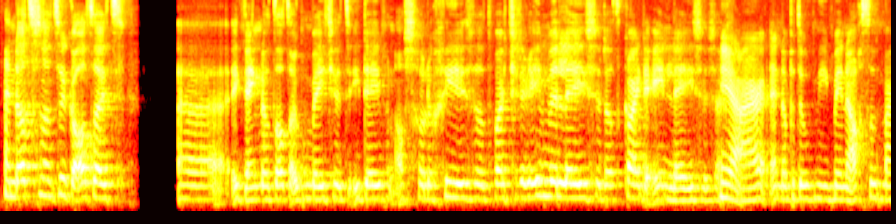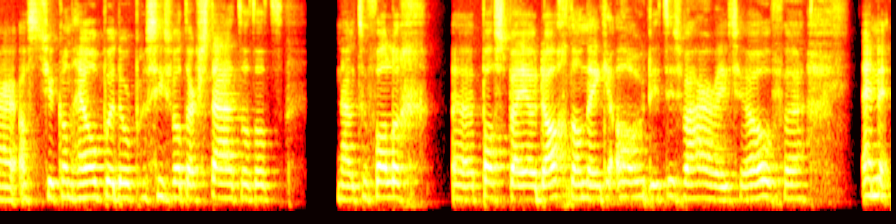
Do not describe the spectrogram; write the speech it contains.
En dat is natuurlijk altijd. Eh, ik denk dat dat ook een beetje het idee van astrologie is. Dat wat je erin wil lezen, dat kan je erin lezen, zeg Ja. maar. En dat bedoel ik niet binnenachterend, maar als het je kan helpen door precies wat daar staat, dat dat nou toevallig eh, past bij jouw dag, dan denk je, oh, dit is waar, weet je wel. Of, eh, en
